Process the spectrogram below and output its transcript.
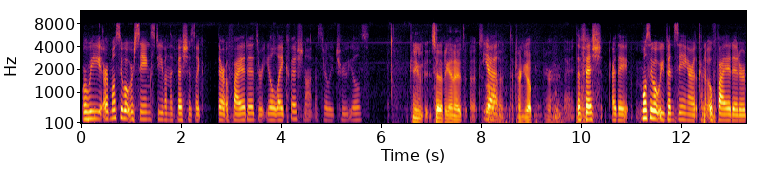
Were we, are mostly what we're seeing, Steve, on the fish is like they're ophidiids or eel-like fish, not necessarily true eels. Can you say that again? It's, it's Yeah. to turn you up here. Sorry. The fish, are they, mostly what we've been seeing are kind of ophidiid or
